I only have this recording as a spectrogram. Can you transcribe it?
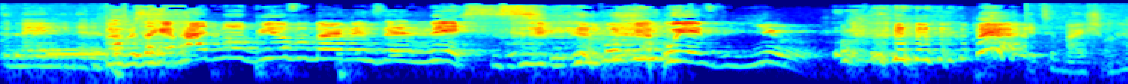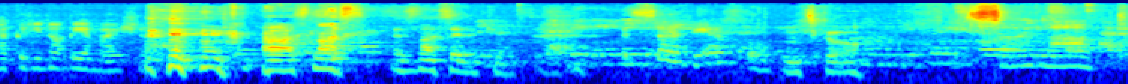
The man you never Papa's like, I've had more beautiful moments than this with you. It's emotional. How could you not be emotional? oh, it's nice. It's nice seeing the kids. It's so beautiful. It's cool. He's so loved.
